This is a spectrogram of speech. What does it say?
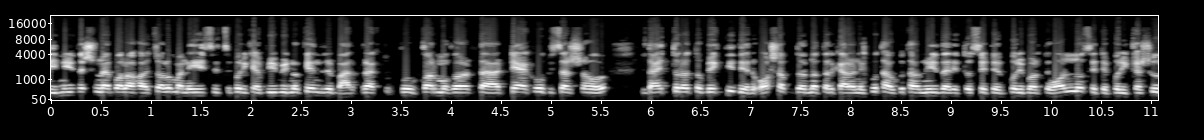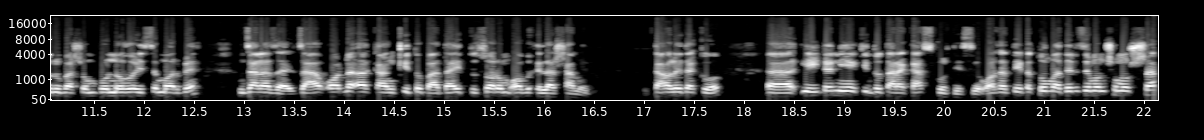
এই নির্দেশনায় বলা হয় চলমান এইচএসসি পরীক্ষায় বিভিন্ন কেন্দ্রের ভারপ্রাপ্ত কর্মকর্তা ট্যাগ অফিসার সহ দায়িত্বরত ব্যক্তিদের অসাবধানতার কারণে কোথাও কোথাও নির্ধারিত সেটের পরিবর্তে অন্য সেটে পরীক্ষা শুরু বা সম্পন্ন হয়েছে মর্মে জানা যায়, যা অনাকাঙ্ক্ষিত বা দায়িত্ব চরম অবহেলার সামিল। তাহলে দেখো এইটা নিয়ে কিন্তু তারা কাজ করতেছে। অর্থাৎ এটা তোমাদের যেমন সমস্যা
